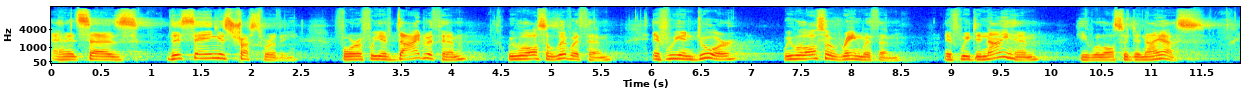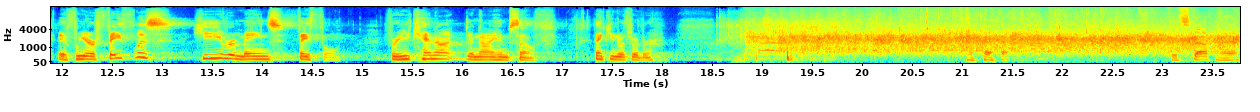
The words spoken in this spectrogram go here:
and it says, This saying is trustworthy, for if we have died with him, we will also live with him. If we endure, we will also reign with him. If we deny him, he will also deny us. If we are faithless, he remains faithful, for he cannot deny himself. Thank you, North River. Good stuff, man.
